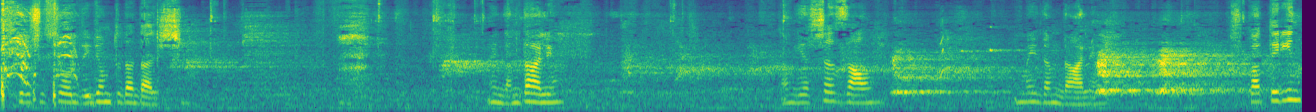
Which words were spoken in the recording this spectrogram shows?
Скоріше всього, йдемо туди далі. Йдемо далі. Там є ще зал. Ми йдемо далі. Шукати рінг.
